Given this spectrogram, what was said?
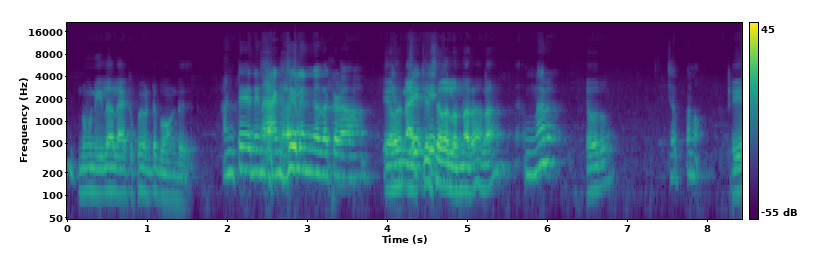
నువ్వు నీలా లేకపోయి ఉంటే బాగుండేది. అంటే నేను యాక్ట్ చేయలేను కదా అక్కడ. ఎవరైనా యాక్ట్ చేసే వాళ్ళు ఉన్నారా అలా? ఉన్నారు. ఎవరు? చెప్పను. ఏ?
